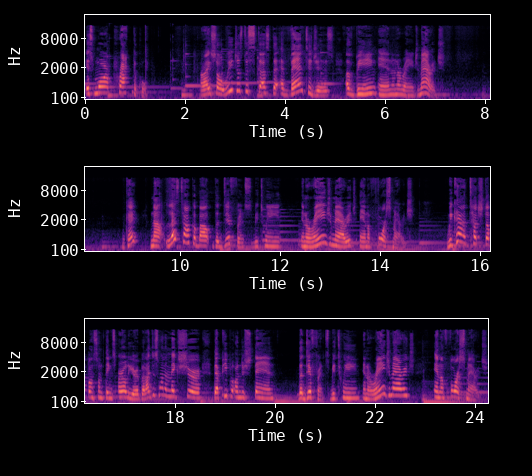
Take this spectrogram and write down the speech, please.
It's more practical. All right, so we just discussed the advantages of being in an arranged marriage. Okay, Now, let's talk about the difference between an arranged marriage and a forced marriage. We kind of touched up on some things earlier, but I just want to make sure that people understand the difference between an arranged marriage and a forced marriage.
